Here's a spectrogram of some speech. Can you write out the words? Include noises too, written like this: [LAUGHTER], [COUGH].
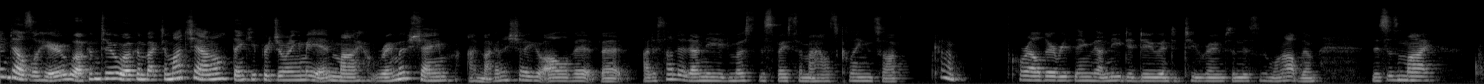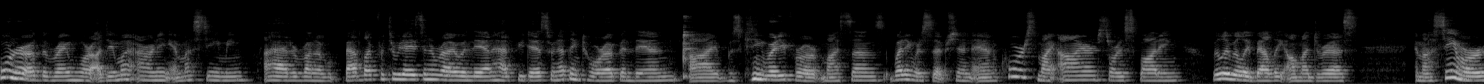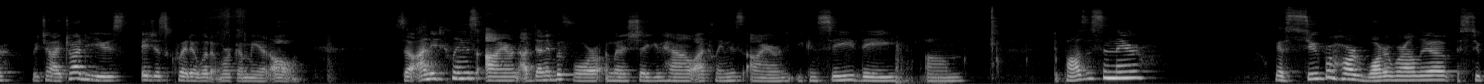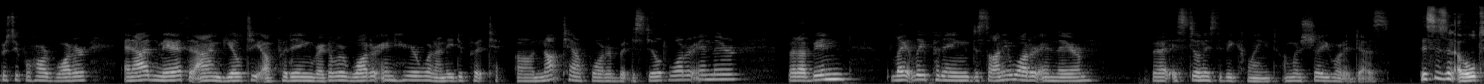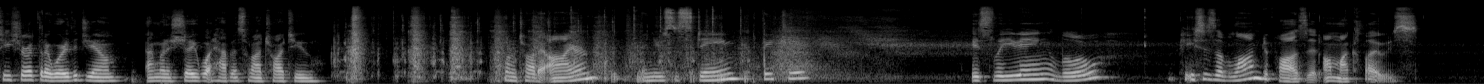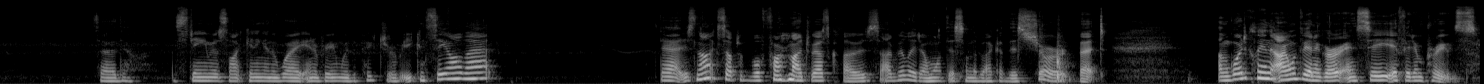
Kim Townsel here. Welcome to welcome back to my channel. Thank you for joining me in my room of shame. I'm not going to show you all of it, but I decided I needed most of the space in my house clean, so I've kind of corralled everything that I need to do into two rooms, and this is one of them. This is my corner of the room where I do my ironing and my steaming. I had a run of bad luck for three days in a row, and then I had a few days where nothing tore up, and then I was [LAUGHS] getting ready for my son's wedding reception, and of course my iron started spotting really, really badly on my dress, and my steamer, which I tried to use, it just quit. It wouldn't work on me at all. So I need to clean this iron. I've done it before. I'm going to show you how I clean this iron. You can see the um, deposits in there. We have super hard water where I live, super, super hard water. And I admit that I'm guilty of putting regular water in here when I need to put, uh, not tap water, but distilled water in there. But I've been lately putting Dasani water in there, but it still needs to be cleaned. I'm going to show you what it does. This is an old t-shirt that I wear to the gym. I'm going to show you what happens when I try to, I try to iron and use the steam feature. It's leaving little pieces of lime deposit on my clothes. So the, the steam is like getting in the way, interfering with the picture. But you can see all that. That is not acceptable [LAUGHS] for my dress clothes. I really don't want this on the back of this shirt, but I'm going to clean the iron with vinegar and see if it improves.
